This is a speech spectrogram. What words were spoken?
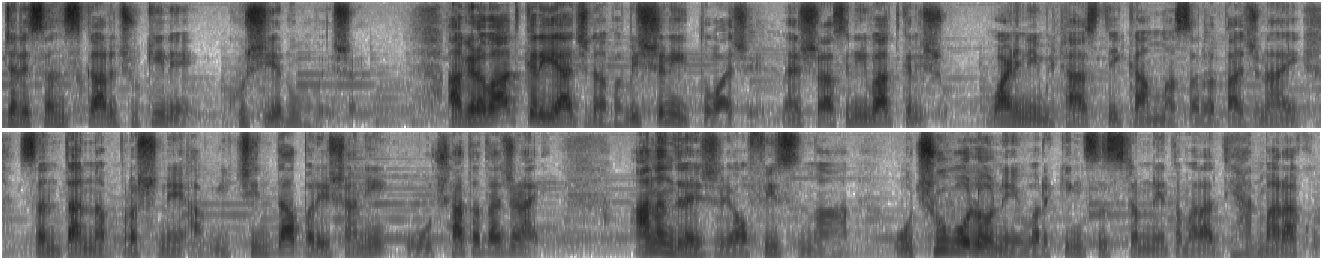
જ્યારે સંસ્કાર ઝૂકીને ખુશી અનુભવે છે. આગળ વાત કરીએ આજના ભવિષ્યની, તો આજે મેષ રાશિની વાત કરીશું. વાણીની મીઠાશથી કામમાં સરળતા જણાય, સંતાનના પ્રશ્ને આપની ચિંતા, પરેશાની ઓછા થતા જણાય. આનંદ રહેશે ઓફિસમાં. ઓછું બોલો ને વર્કિંગ સિસ્ટમને તમારા ધ્યાનમાં રાખો.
